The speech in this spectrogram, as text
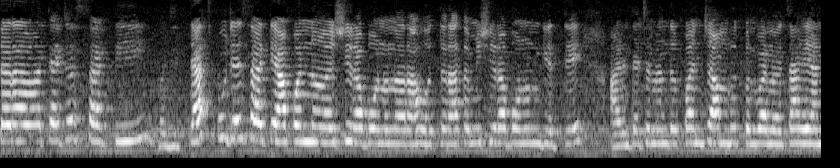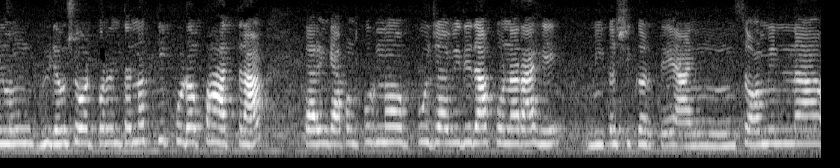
तर त्याच्यासाठी म्हणजे त्याच पूजेसाठी आपण शिरा बनवणार आहोत. तर आता मी शिरा बनवून घेते. आणि त्याच्यानंतर पंचामृत पण बनवायचं आहे. आणि मग व्हिडिओ शेवटपर्यंत नक्की पुढं पाहत राहा. कारण की आपण पूर्ण पूजा विधी दाखवणार आहे. मी कशी करते आणि स्वामींना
